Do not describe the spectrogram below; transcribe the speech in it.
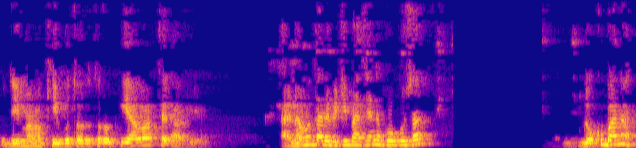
උදේ මම කියපු තොරතුරු ක්‍රියාවත් වෙලා තියෙනවා නමුත් අර පිටිපස්සෙන් කුකුසත් ලොකු බණක්.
